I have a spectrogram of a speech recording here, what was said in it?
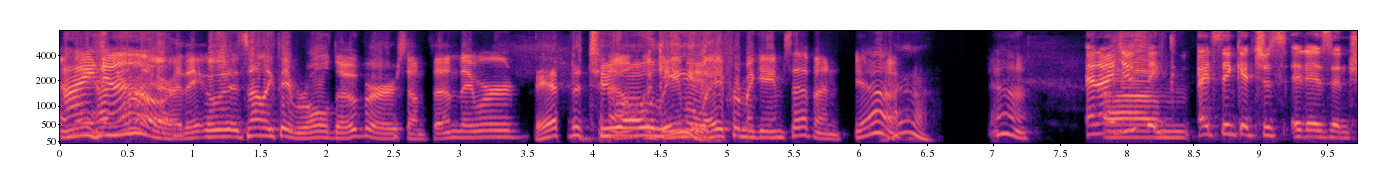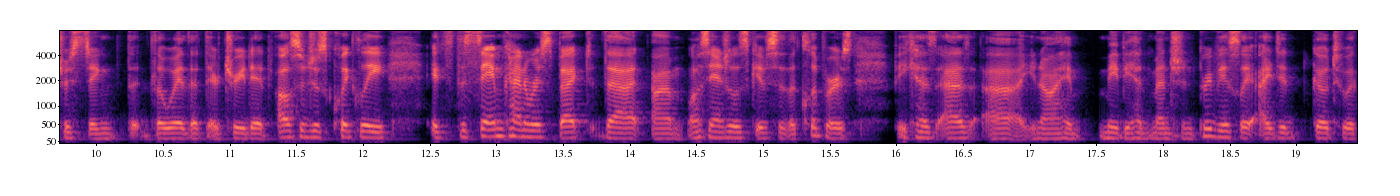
and they I hung know. in there. They, it was- it's not like they rolled over or something. They were they had the you 2 know, a game lead. away from a game seven. Yeah, Yeah. yeah. And I do Um, think I think it just it is interesting the, the way that they're treated. Also, just quickly, it's the same kind of respect that um, Los Angeles gives to the Clippers because, as uh, you know, I maybe had mentioned previously, I did go to a,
